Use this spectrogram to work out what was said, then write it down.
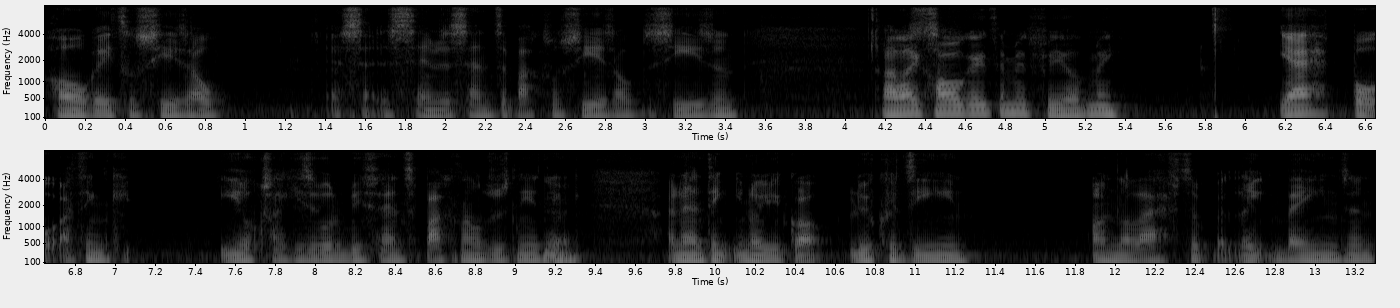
Holgate will see us out. uh, Same as the centre backs will see us out the season. I like Holgate in midfield, me. Yeah, but I think he looks like he's going to be centre back now, doesn't he? Think. And then I think you know you've got Luca Digne on the left, but Leighton Baines and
